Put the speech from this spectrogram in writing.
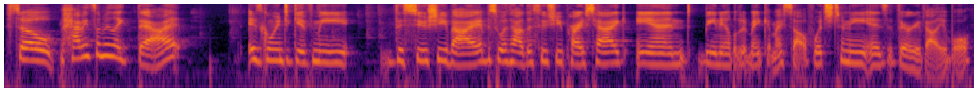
So having something like that is going to give me the sushi vibes without the sushi price tag and being able to make it myself, which to me is very valuable.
